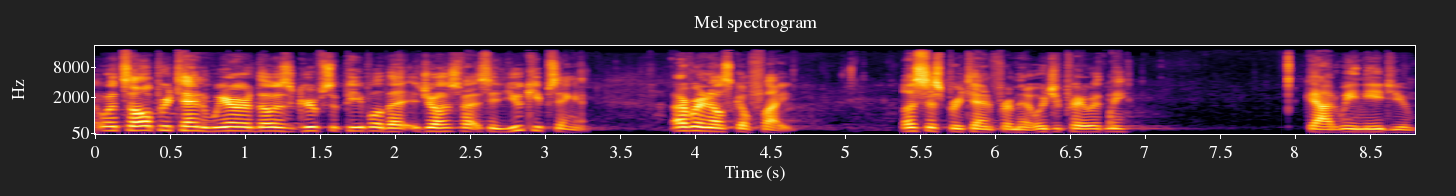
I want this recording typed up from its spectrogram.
let's all pretend we are those groups of people that Joseph said, You keep singing. Everyone else go fight. Let's just pretend for a minute. Would you pray with me? God, we need you.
